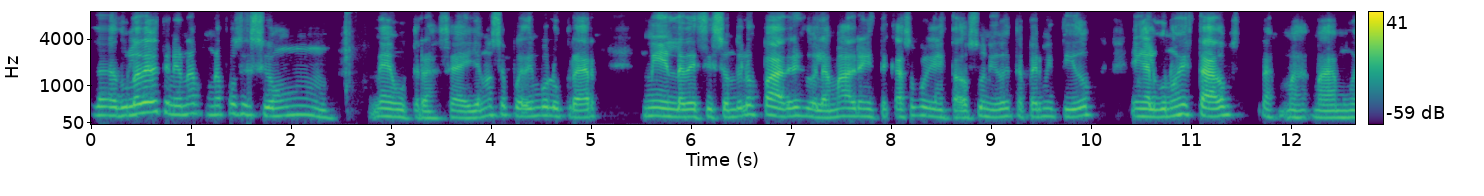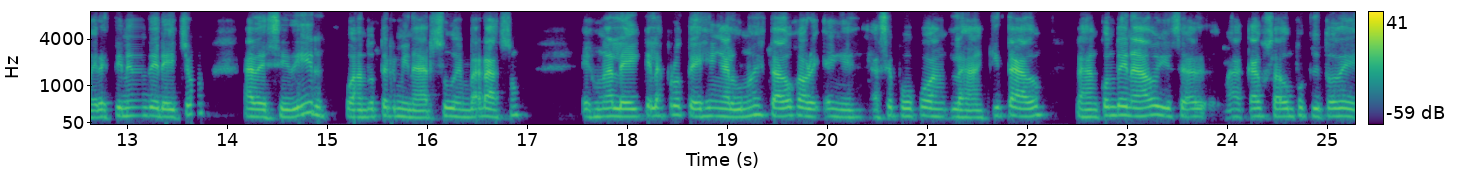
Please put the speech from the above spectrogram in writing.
La dula debe tener una, una posición neutra, o sea, ella no se puede involucrar ni en la decisión de los padres o de la madre en este caso, porque en Estados Unidos está permitido, en algunos estados las mujeres tienen derecho a decidir cuándo terminar su embarazo. Es una ley que las protege. En algunos estados, hace poco las han quitado, las han condenado y se ha, causado un poquito de,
